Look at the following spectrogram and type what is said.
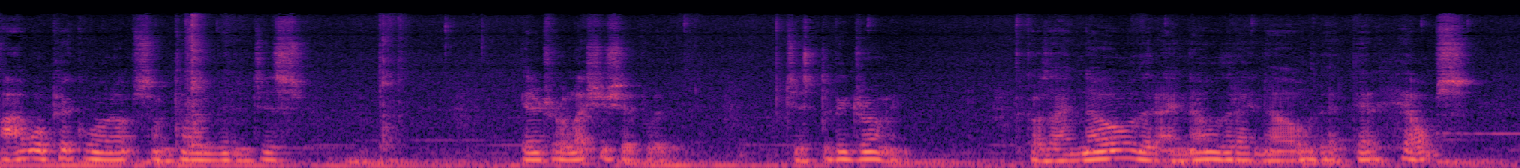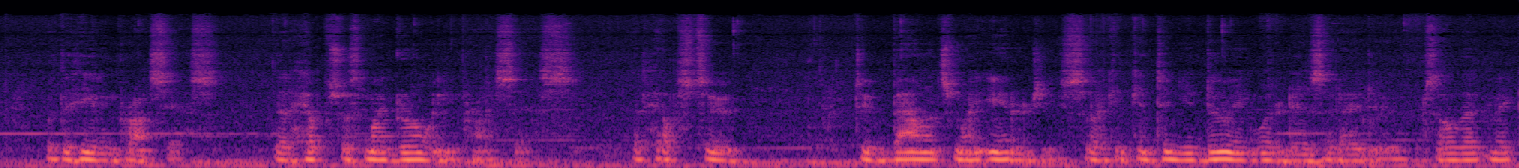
I will pick one up sometime and just enter a relationship with it, just to be drumming. Because I know that I know that I know that that helps with the healing process, that helps with my growing process, that helps to to balance my energy so I can continue doing what it is that I do. Does all that make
